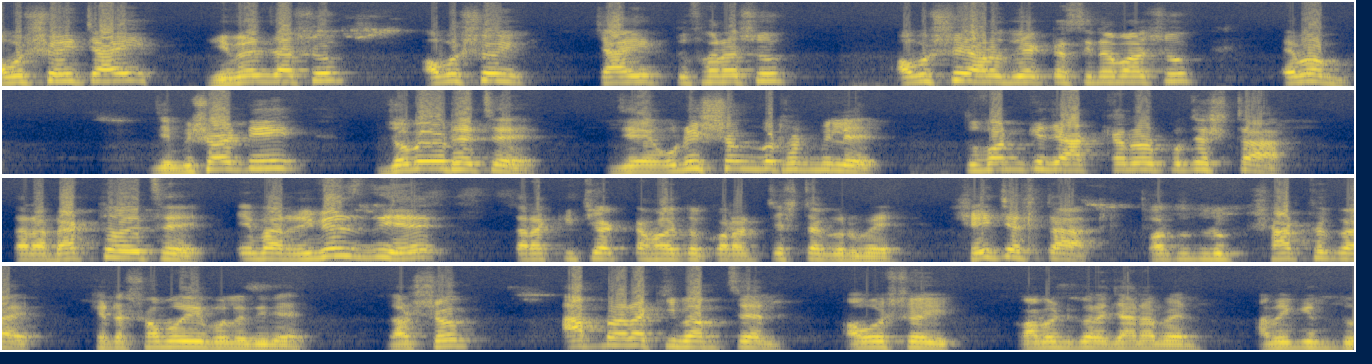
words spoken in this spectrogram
অবশ্যই চাই রিভেঞ্জ আসুক, অবশ্যই চাই তুফান আসুক, অবশ্যই আরও দু একটা সিনেমা আসুক এবং যে বিষয়টি জমে উঠেছে যে উনিশ সংগঠন মিলে তুফানকে যে আটকানোর প্রচেষ্টা তারা ব্যর্থ হয়েছে, এবার রিভেঞ্জ দিয়ে তারা কিছু একটা হয়তো করার চেষ্টা করবে। সেই চেষ্টা কতটুকু সার্থক হয় সেটা সময়ই বলে দিবে। দর্শক, আপনারা কি ভাবছেন? অবশ্যই কমেন্ট করে জানাবেন। আমি কিন্তু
